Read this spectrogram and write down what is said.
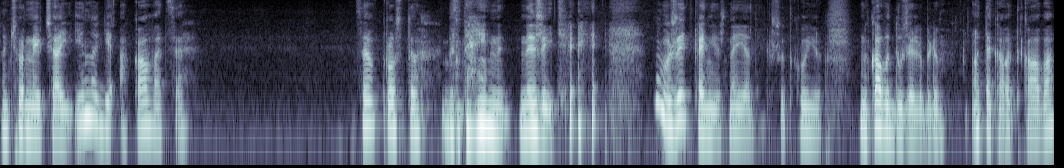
Ну, чорний чай іноді, а кава це це просто без неї не, жити. Ну, жить, звісно, я так шуткую. Ну, каву дуже люблю. Отака от кава.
